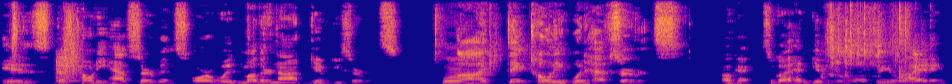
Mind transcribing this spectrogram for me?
Is does Tony have servants, or would Mother not give you servants? I think Tony would have servants. Okay, so go ahead and give me a roll for your rioting.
